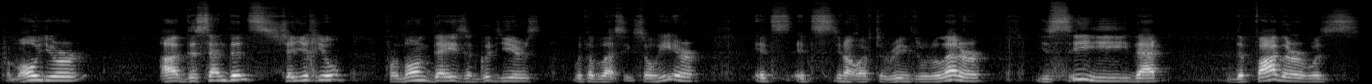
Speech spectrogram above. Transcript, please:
from all your uh, descendants, sheyichyu, for long days and good years with a blessing. So here, it's it's you know after reading through the letter, you see that the father was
